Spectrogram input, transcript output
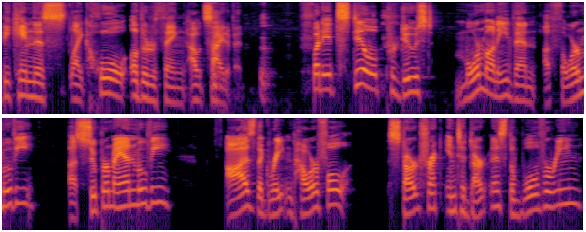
became this like whole other thing outside of it. But it still produced more money than a Thor movie, a Superman movie, Oz the Great and Powerful, Star Trek Into Darkness, The Wolverine.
